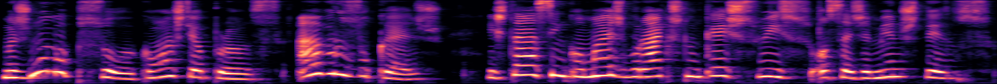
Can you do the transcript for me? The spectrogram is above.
Mas numa pessoa com osteoporose, abres o queijo e está assim com mais buracos que um queijo suíço, ou seja, menos denso.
